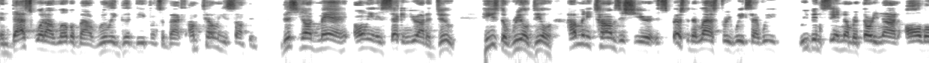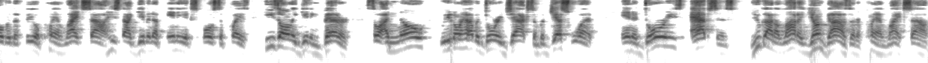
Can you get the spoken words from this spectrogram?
And that's what I love about really good defensive backs. I'm telling you something. This young man, only in his second year out of Duke, he's the real deal. How many times this year, especially in the last three weeks, have we we've been seeing number 39 all over the field playing lights out. He's not giving up any explosive plays. He's only getting better. So I know we don't have Adoree Jackson, but guess what? In Adoree's absence, You got a lot of young guys that are playing lights out.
